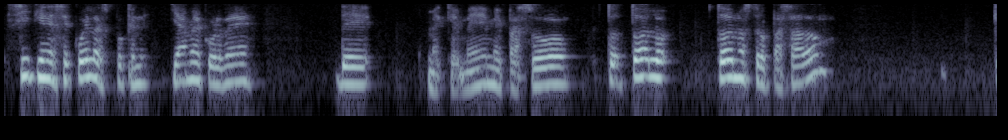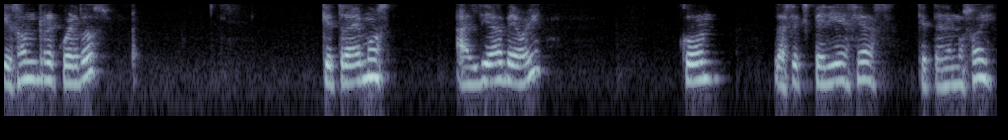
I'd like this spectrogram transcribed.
sí tiene secuelas, porque ya me acordé de, me quemé, me pasó, todo lo, todo nuestro pasado, que son recuerdos que traemos al día de hoy con las experiencias que tenemos hoy.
